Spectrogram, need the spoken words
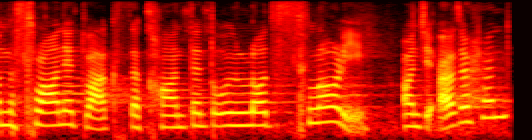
On the slow network, the content will load slowly. On the other hand,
